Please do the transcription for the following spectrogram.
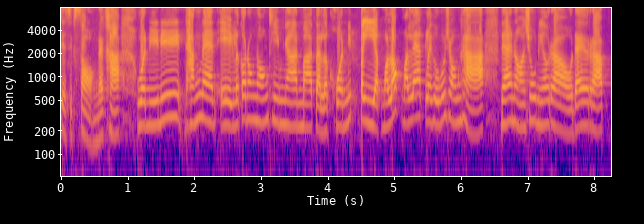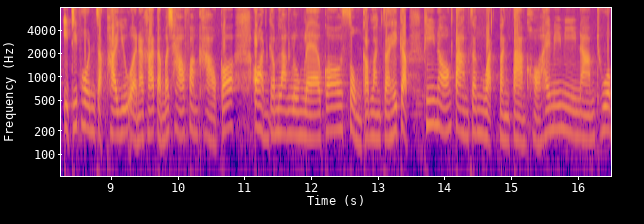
272 นะคะ วันนี้นี่ทั้งแนนเองแล้วก็น้องๆทีมงานมาแต่ละคนนี่เปียกมาล็อกมาแลกเลยคุณผู้ชมค่ะ แน่นอนช่วงนี้เราได้รับอิทธิพลจากพายุอะนะคะ แต่เมื่อเช้าฟังข่าวก็อ่อนกำลังลงแล้ว ก็ส่งกำลังใจให้กับพี่น้องตามจังหวัดต่างๆ ขอให้ไม่มีน้ำท่วม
